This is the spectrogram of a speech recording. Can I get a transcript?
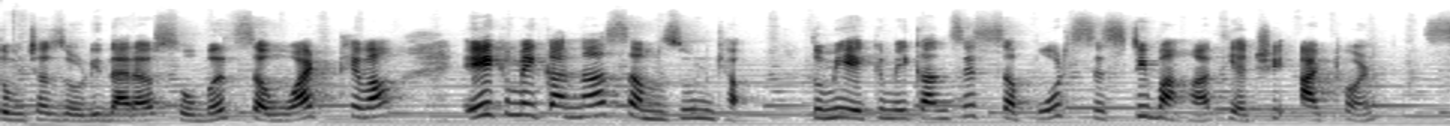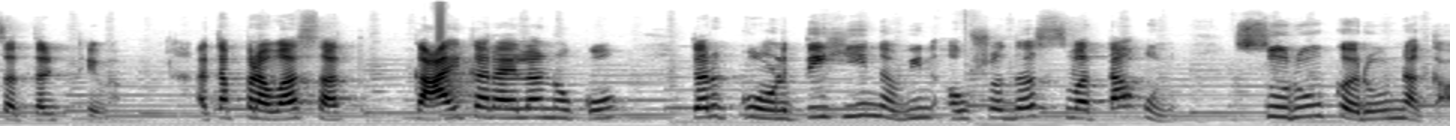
तुमच्या जोडीदारासोबत संवाद ठेवा. एकमेकांना समजून घ्या. तुम्ही एकमेकांचे सपोर्ट सिस्टीम आहात याची आठवण सतत ठेवा. आता प्रवासात काय करायला नको? तर कोणतीही नवीन औषधं स्वतःहून सुरू करू नका.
